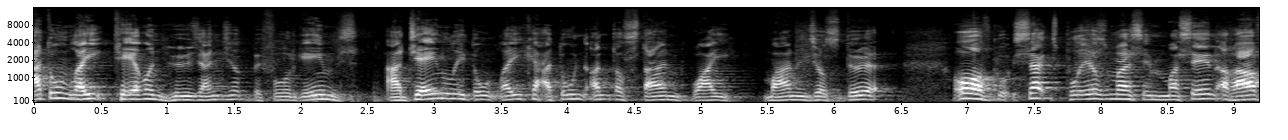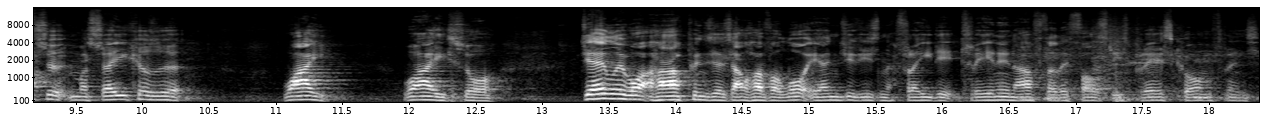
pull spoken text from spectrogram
I don't like telling who's injured before games. I generally don't like it. I don't understand why managers do it. Oh, I've got six players missing. My centre half's out and my striker's out. Why? Why? So, generally, what happens is I'll have a lot of injuries on a Friday at training after the Thursday's press conference.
